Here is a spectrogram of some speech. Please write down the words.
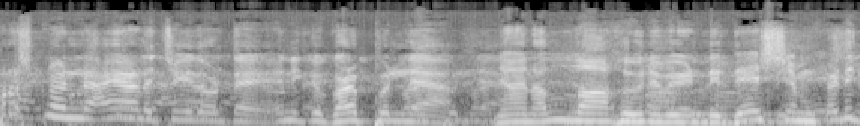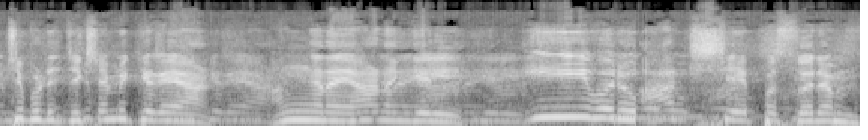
പ്രശ്നമില്ല അയാൾ ചെയ്തോട്ടെ. എനിക്ക് കുഴപ്പമില്ല. ഞാൻ അള്ളാഹുവിന് വേണ്ടി ദേഷ്യം കടിച്ചു പിടിച്ച് ക്ഷമിക്കുകയാണ്. അങ്ങനെയാണെങ്കിൽ ഈ ഒരു ആക്ഷേപ സ്വരം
